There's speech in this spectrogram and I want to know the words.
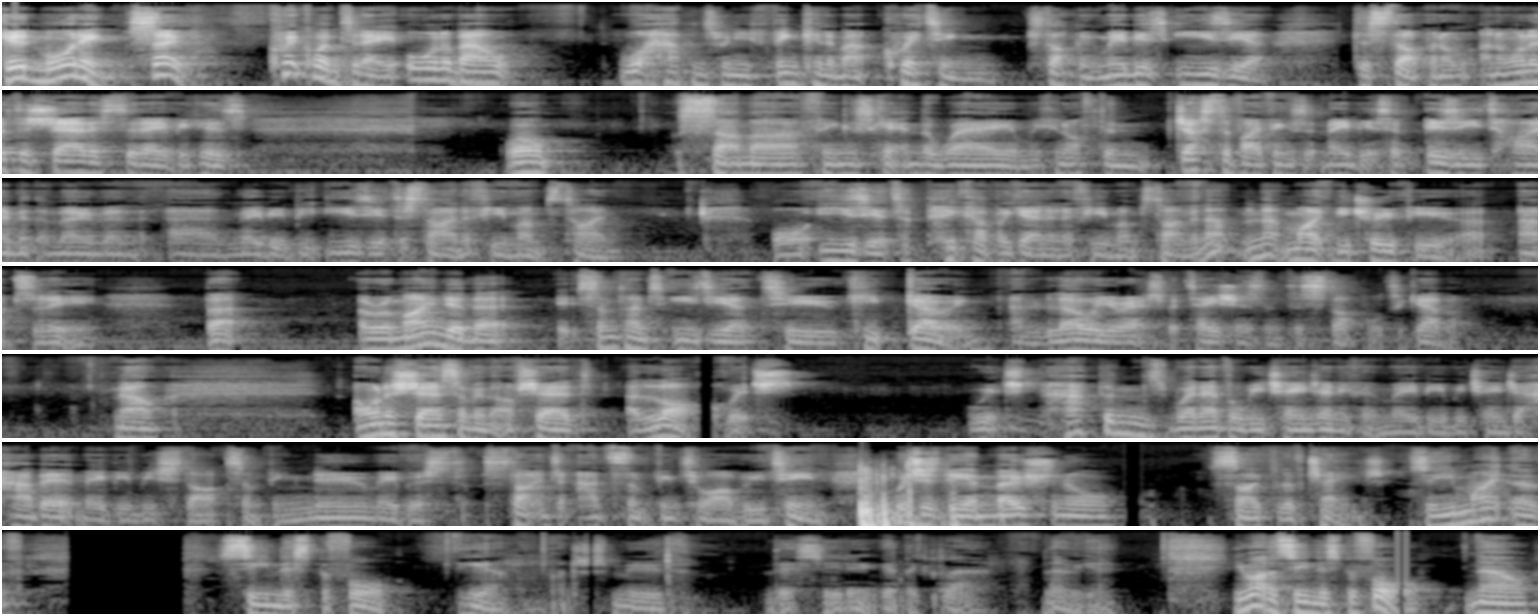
Good morning. So, quick one today, all about what happens when you're thinking about quitting, stopping. Maybe it's easier to stop. And I, and I wanted to share this today because, well, summer, things get in the way, and we can often justify things that maybe it's a busy time at the moment and maybe it'd be easier to start in a few months' time or easier to pick up again in a few months' time. And that, and that might be true for you, absolutely. But a reminder that it's sometimes easier to keep going and lower your expectations than to stop altogether. Now, I want to share something that I've shared a lot, which which happens whenever we change anything. Maybe we change a habit, maybe we start something new, maybe we're st- starting to add something to our routine, which is the emotional cycle of change. So you might have seen this before. Here, I'll just move this so you don't get the glare. There we go. You might have seen this before. Now,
